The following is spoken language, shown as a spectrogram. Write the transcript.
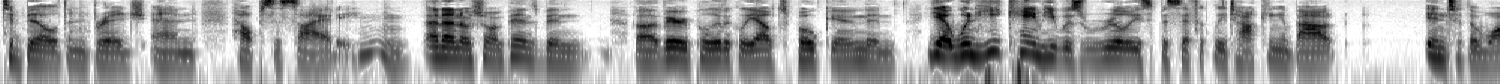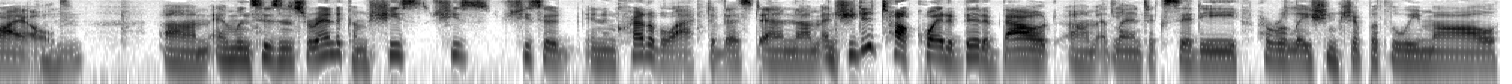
to build and bridge and help society. Mm. And I know Sean Penn's been uh, very politically outspoken and yeah, when he came, he was really specifically talking about into the wild. Mm-hmm. Um, and when Susan Sarandon comes, she's she's she's a, an incredible activist, and um, and she did talk quite a bit about um, Atlantic City, her relationship with Louis Malle,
